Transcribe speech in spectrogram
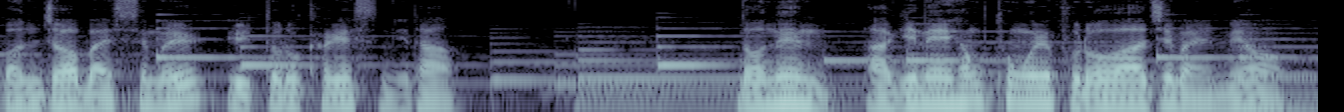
먼저 말씀을 읽도록 하겠습니다. 너는 악인의 형통을 부러워하지 말며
